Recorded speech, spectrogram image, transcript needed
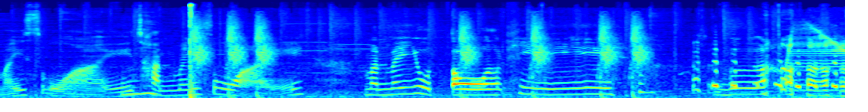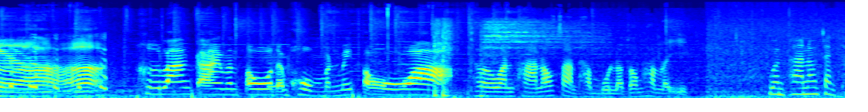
ไม่สวยอืมฉันไม่สวย มันไม่หยุดโตสักทีฉัน เบื่อ คือร่างกายมันโตแต่ผมมันไม่โตอะ เธอวันพานอกจากทำบุญเราต้องทำอะไรอีก วันพระนอกจากท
